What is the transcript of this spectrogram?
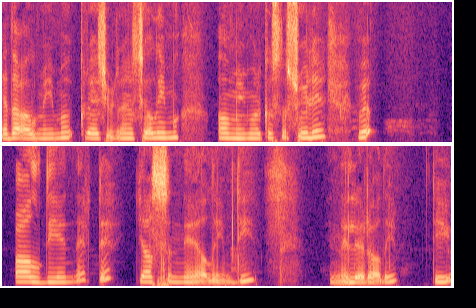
Ya da almayayım mı? Kreatif denesi alayım mı? Almayayım arkadaşlar söyleyin. Ve al diyenler de yazsın ne alayım diye. Neler alayım diye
